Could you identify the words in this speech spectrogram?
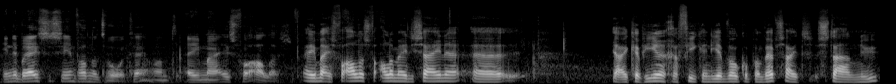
In de breedste zin van het woord, hè? want EMA is voor alles. EMA is voor alles, voor alle medicijnen. Eh, ja, ik heb hier een grafiek en die hebben we ook op een website staan nu.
